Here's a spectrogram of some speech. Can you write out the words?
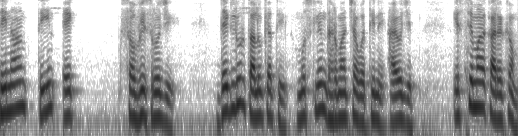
दिनांक तीन एक सव्वीस रोजी देगलूर तालुक्यातील मुस्लिम धर्माच्या वतीने आयोजित इस्तेमा कार्यक्रम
